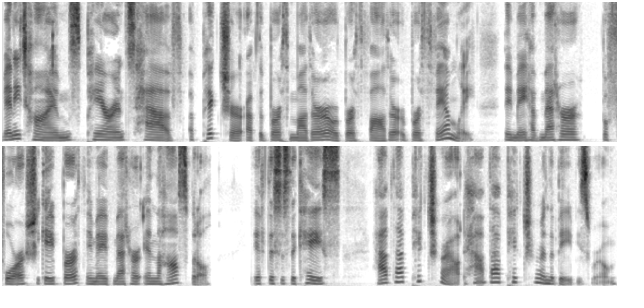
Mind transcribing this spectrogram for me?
Many times, parents have a picture of the birth mother or birth father or birth family. They may have met her before she gave birth, they may have met her in the hospital. If this is the case, have that picture out, have that picture in the baby's room.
